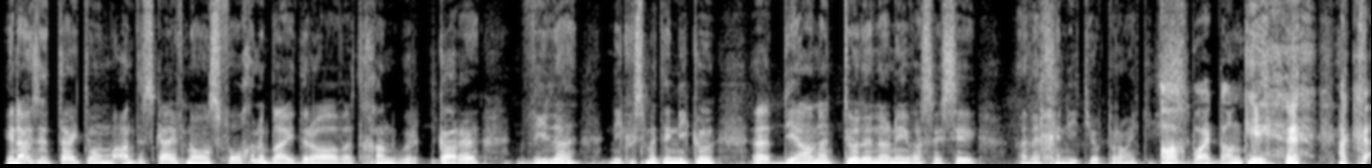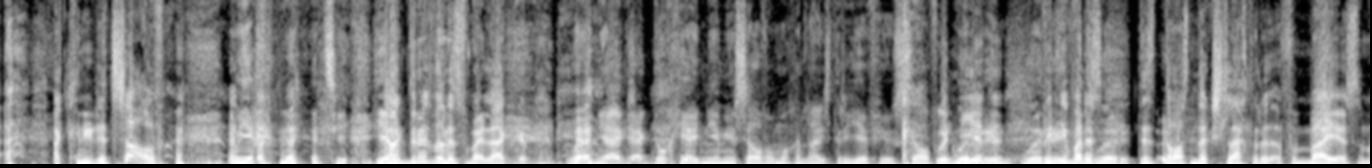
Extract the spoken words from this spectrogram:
En nou is dit tyd om aan te skuif na ons volgende bydrae wat gaan oor karre, wiele. Nico Smit en Nico, uh, Diana Tolenone was sy sê Hulle geniet jou praatjies. Ag, baie dankie. ek ek geniet dit self. Moet jy geniet dit? ja, ek doen dit want dit is vir my lekker. Want nee, ek ek dog jy neem jouself om gaan luister jy vir jouself oor nee, en oor. Weet jy wat is dis daar's niks slegter vir my is om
